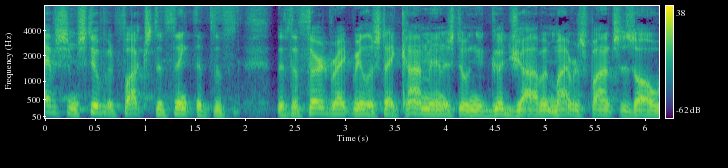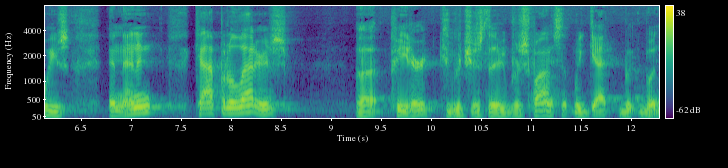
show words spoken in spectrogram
I have some stupid fucks to think that the, that the third rate real estate con man is doing a good job, and my response is always, and then in capital letters, uh, Peter, which is the response that we get when,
